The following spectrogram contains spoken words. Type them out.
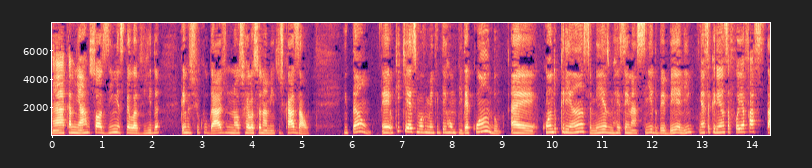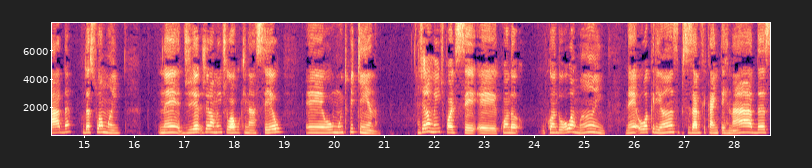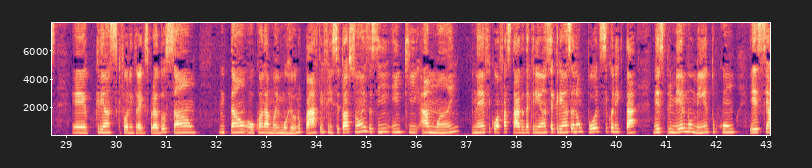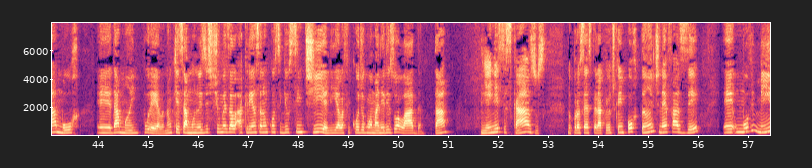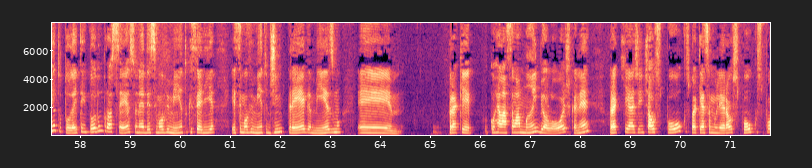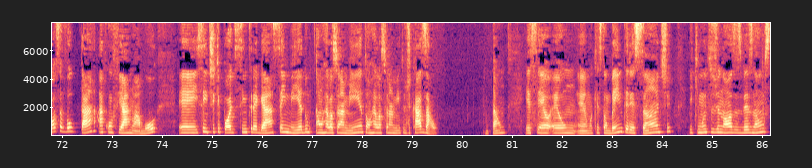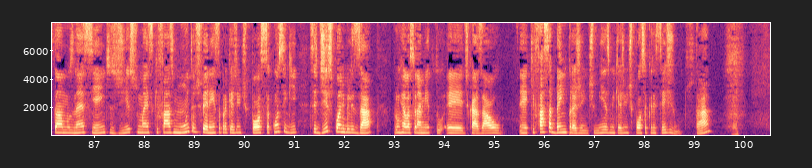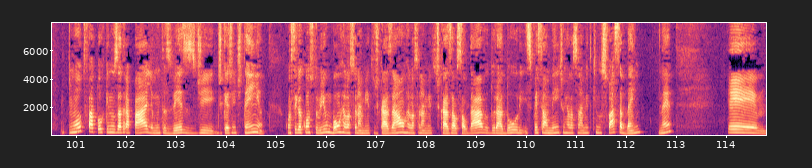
a caminharmos sozinhas pela vida, termos dificuldade no nosso relacionamento de casal. Então, é, o que, que é esse movimento interrompido? É quando, é, quando criança mesmo, recém-nascido, bebê ali, essa criança foi afastada da sua mãe, né? De, geralmente logo que nasceu, é, ou muito pequena. Geralmente pode ser é, quando, quando ou a mãe né, ou a criança precisaram ficar internadas, é, crianças que foram entregues para adoção, então, ou quando a mãe morreu no parto, enfim, situações assim em que a mãe né, ficou afastada da criança, a criança não pôde se conectar nesse primeiro momento com esse amor é, da mãe por ela. Não que esse amor não existiu, mas ela, a criança não conseguiu sentir ali, ela ficou de alguma maneira isolada, tá? E aí, nesses casos, no processo terapêutico, é importante né, fazer é, um movimento todo. Aí tem todo um processo né, desse movimento que seria esse movimento de entrega mesmo, é, para que com relação à mãe biológica, né? Para que a gente aos poucos, para que essa mulher aos poucos possa voltar a confiar no amor é, e sentir que pode se entregar sem medo a um relacionamento, a um relacionamento de casal. Então, esse é, é, um, é uma questão bem interessante e que muitos de nós às vezes não estamos né, cientes disso, mas que faz muita diferença para que a gente possa conseguir se disponibilizar para um relacionamento é, de casal é, que faça bem para a gente mesmo e que a gente possa crescer juntos, tá? Um outro fator que nos atrapalha muitas vezes de, de que a gente tenha, consiga construir um bom relacionamento de casal, um relacionamento de casal saudável, duradouro, especialmente um relacionamento que nos faça bem, né? É,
